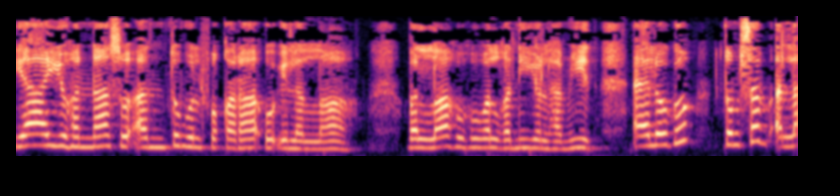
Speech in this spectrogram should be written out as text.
یا انتم الفقرا اللہ الغنی الحمید۔ اے لوگو، تم سب اللہ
